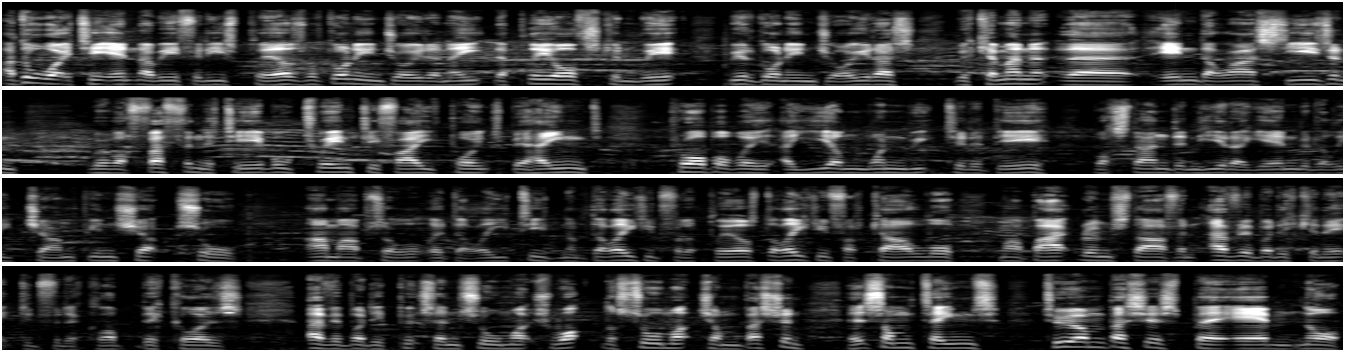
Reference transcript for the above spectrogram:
I don't want to take anything away for these players. We're going to enjoy the night. The playoffs can wait. We're going to enjoy this. We come in at the end of last season. We were fifth in the table, 25 points behind. Behind probably a year and one week to the day, we're standing here again with the league championship. So I'm absolutely delighted, and I'm delighted for the players, delighted for Carlo, my backroom staff, and everybody connected for the club because everybody puts in so much work. There's so much ambition. It's sometimes too ambitious, but um, no,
